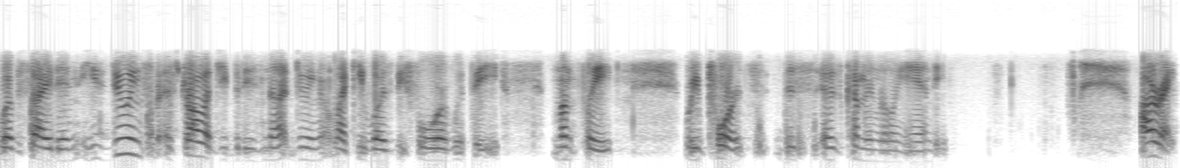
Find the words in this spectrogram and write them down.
website, and he's doing some astrology, but he's not doing it like he was before with the monthly reports, this has come in really handy. All right,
